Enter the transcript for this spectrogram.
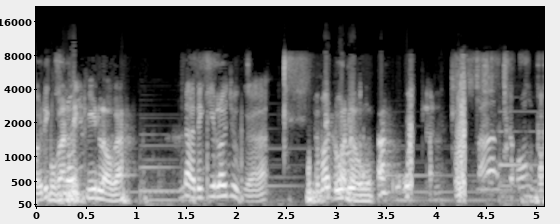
Bukan di kilo kan? Enggak, di kilo juga cuma Ada dulu hutan. dong, Bang.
